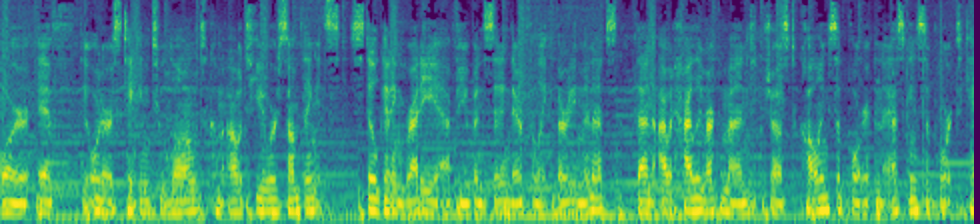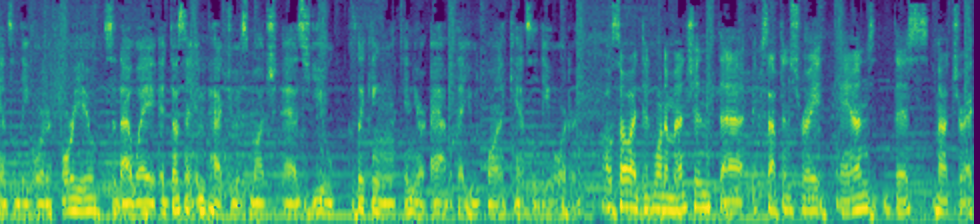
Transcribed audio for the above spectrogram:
or if the order is taking too long to come out to you or something, it's still getting ready after you've been sitting there for like 30 minutes, then I would highly recommend just calling support and asking support to cancel the order for you so that way it doesn't impact you as much as you clicking in your app that you would want to cancel the order. Also, I did want to mention that acceptance rate and this metric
